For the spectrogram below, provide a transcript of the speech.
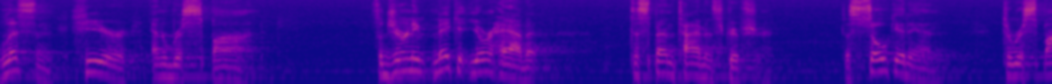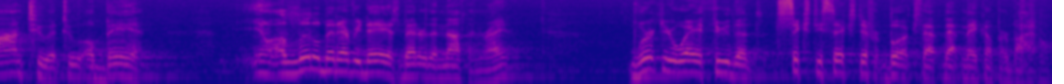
Listen, hear, and respond. So, Journey, make it your habit to spend time in Scripture to soak it in, to respond to it, to obey it. You know, a little bit every day is better than nothing, right? Work your way through the 66 different books that, that make up our Bible.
